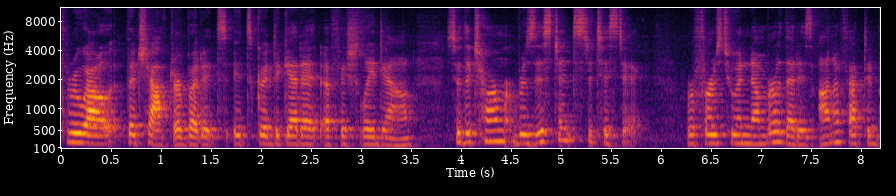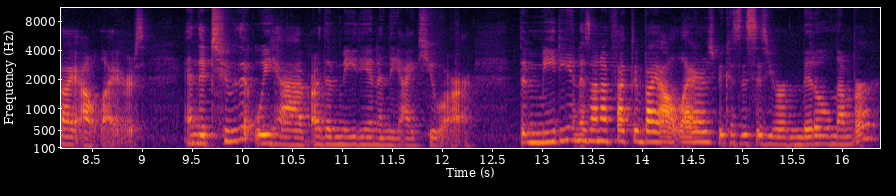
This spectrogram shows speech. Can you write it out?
throughout the chapter, but it's, it's good to get it officially down. So the term resistant statistic refers to a number that is unaffected by outliers. And the two that we have are the median and the IQR. The median is unaffected by outliers because this is your middle number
